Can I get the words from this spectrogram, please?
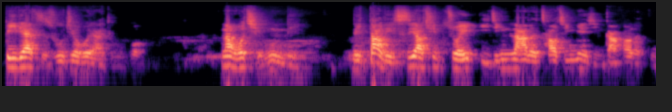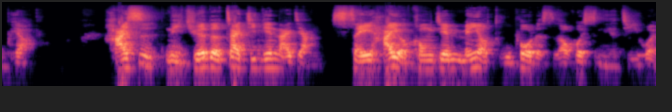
，B D I 指数就会来突破？那我请问你？你到底是要去追已经拉的超轻面型高高的股票，还是你觉得在今天来讲，谁还有空间没有突破的时候会是你的机会？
